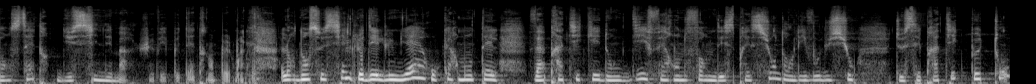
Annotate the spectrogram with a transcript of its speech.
d'ancêtre du cinéma. Je vais peut-être un peu loin. Alors dans ce siècle des Lumières où Carmontel va pratiquer donc différentes formes d'expression dans l'évolution de ses pratiques, peut-on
